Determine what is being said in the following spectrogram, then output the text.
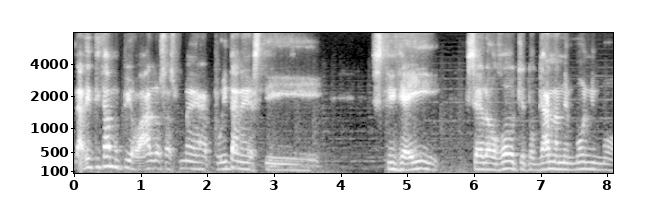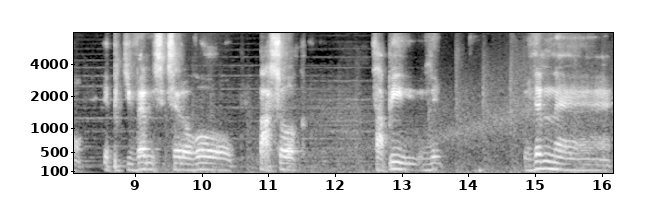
Δηλαδή τι θα μου πει ο άλλος ας πούμε που ήταν στη, στη ΔΕΗ ξέρω εγώ και τον κάνανε μόνιμο επικυβέρνηση ξέρω εγώ Πασόκ θα πει δεν, ε,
